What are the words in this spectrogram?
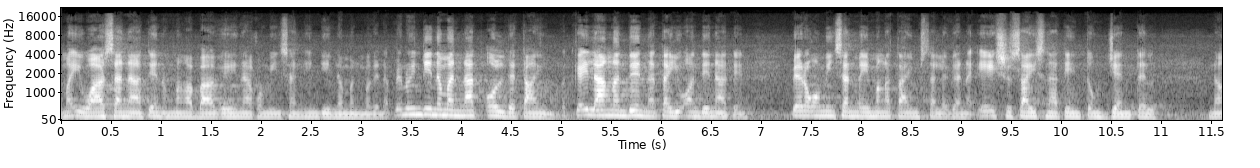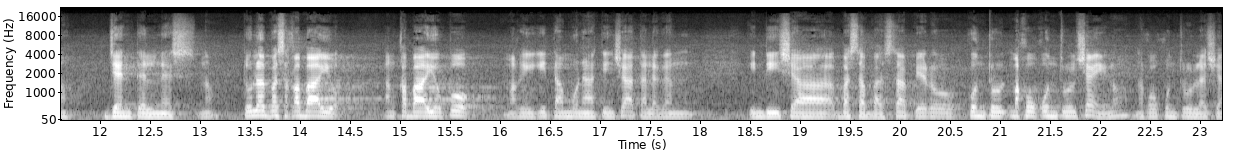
maiwasan natin ang mga bagay na kuminsan hindi naman maganda. Pero hindi naman not all the time. At kailangan din na tayuan din natin. Pero kung minsan may mga times talaga na i-exercise natin itong gentle, no? gentleness. No? Tulad ba sa kabayo? Ang kabayo po, makikita mo natin siya talagang hindi siya basta-basta pero control, makokontrol siya eh, no? Nakokontrola siya.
